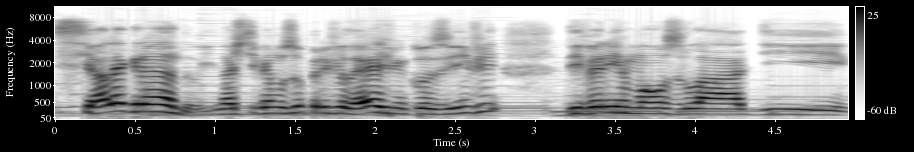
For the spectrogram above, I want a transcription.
se alegrando. E nós tivemos o privilégio, inclusive, de ver irmãos lá de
